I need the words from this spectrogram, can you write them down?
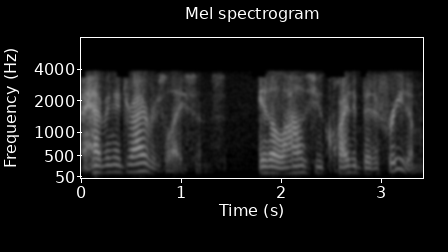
having a driver's license. It allows you quite a bit of freedom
